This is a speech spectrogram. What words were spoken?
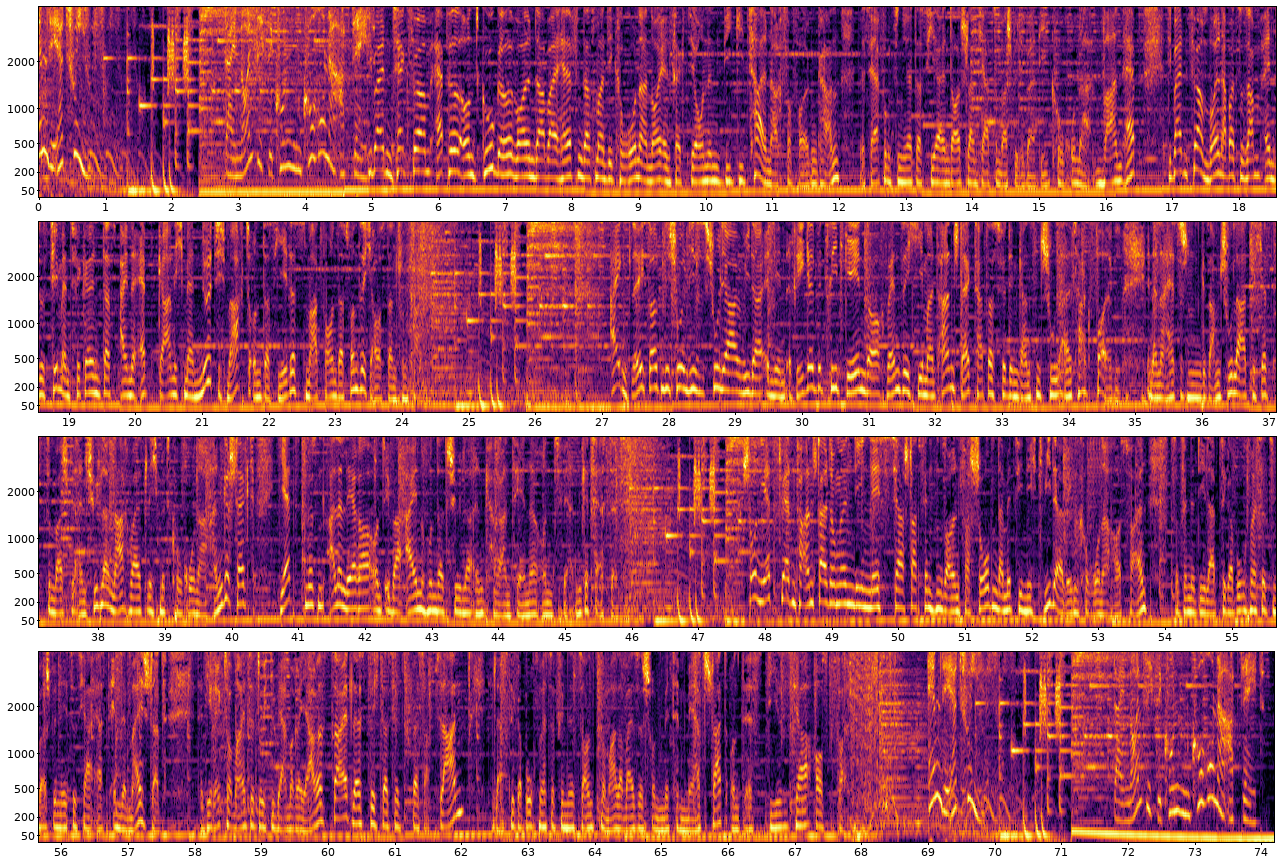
MDR Twins. Dein 90 Sekunden Corona-Update. Die beiden Tech-Firmen Apple und Google wollen dabei helfen, dass man die Corona-Neuinfektionen digital nachverfolgen kann. Bisher funktioniert das hier in Deutschland ja zum Beispiel über die Corona-Warn-App. Die beiden Firmen wollen aber zusammen ein System entwickeln, das eine App gar nicht mehr nötig macht und dass jedes Smartphone das von sich aus dann schon kann. Eigentlich sollten die Schulen dieses Schuljahr wieder in den Regelbetrieb gehen, doch wenn sich jemand ansteckt, hat das für den ganzen Schulalltag Folgen. In einer hessischen Gesamtschule hat sich jetzt zum Beispiel ein Schüler nachweislich mit Corona angesteckt. Jetzt müssen alle Lehrer und über 100 Schüler in Quarantäne und werden getestet. Schon jetzt werden Veranstaltungen, die nächstes Jahr stattfinden sollen, verschoben, damit sie nicht wieder wegen Corona ausfallen. So findet die Leipziger Buchmesse zum Beispiel nächstes Jahr erst Ende Mai statt. Der Direktor meinte, durch die wärmere Jahreszeit lässt sich das jetzt besser planen. Die Leipziger Buchmesse findet sonst normalerweise schon Mitte März statt und ist dieses Jahr ausgefallen. MDR Tweet. Dein 90 Sekunden Corona-Update.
